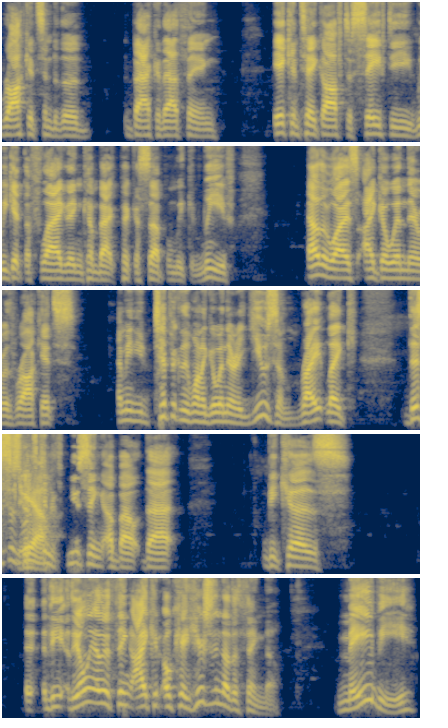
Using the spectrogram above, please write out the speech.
rockets into the back of that thing. It can take off to safety. We get the flag. They can come back, pick us up, and we can leave. Otherwise, I go in there with rockets. I mean, you typically want to go in there to use them, right? Like, this is what's Yeah. confusing about that because eh, the the only other thing I could okay, here's another thing though. Maybe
